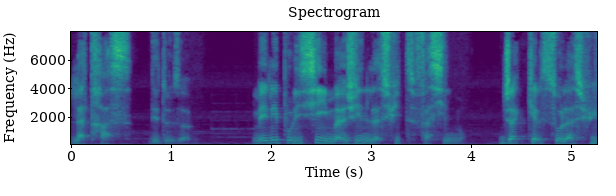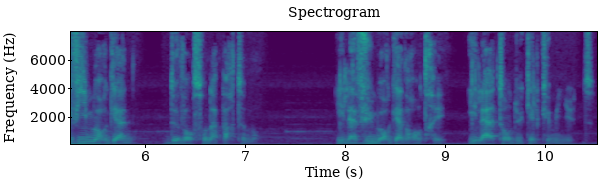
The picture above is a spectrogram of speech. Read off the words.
la trace des deux hommes. Mais les policiers imaginent la suite facilement. Jack Kelsall a suivi Morgan devant son appartement. Il a vu Morgan rentrer, il a attendu quelques minutes.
